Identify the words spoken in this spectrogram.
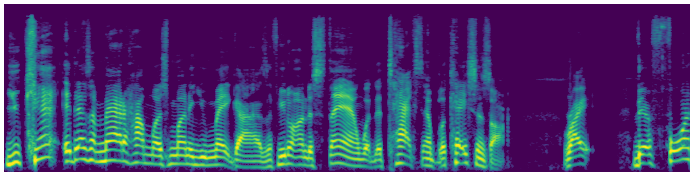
You can't, it doesn't matter how much money you make, guys, if you don't understand what the tax implications are, right? There are four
